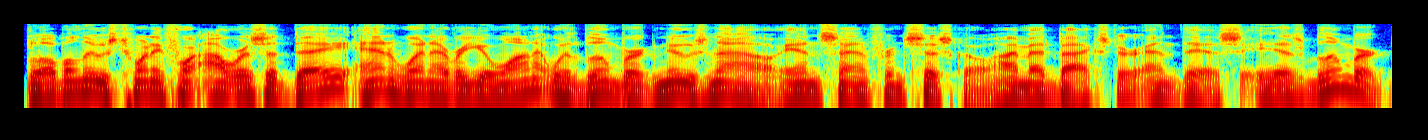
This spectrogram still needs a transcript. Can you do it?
Global news 24 hours a day and whenever you want it with Bloomberg News Now in San Francisco. I'm Ed Baxter, and this is Bloomberg.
